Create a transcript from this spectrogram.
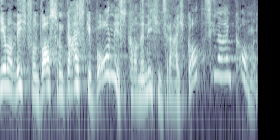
jemand nicht von Wasser und Geist geboren ist, kann er nicht ins Reich Gottes hineinkommen.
